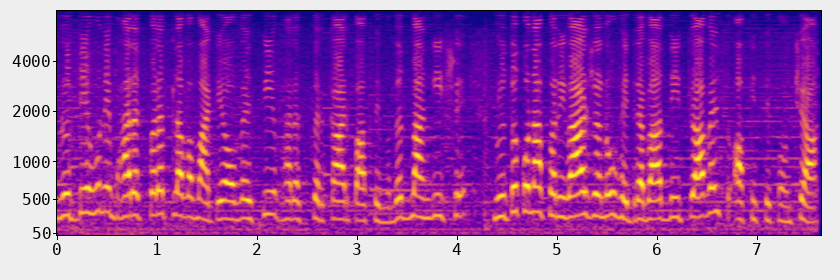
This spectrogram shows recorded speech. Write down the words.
મૃતદેહોને ભારત પરત લાવવા માટે ઓવૈસીએ ભારત સરકાર પાસે મદદ માંગી છે મૃતકોના પરિવારજનો હૈદરાબાદની ટ્રાવેલ્સ ઓફિસે પહોંચ્યા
